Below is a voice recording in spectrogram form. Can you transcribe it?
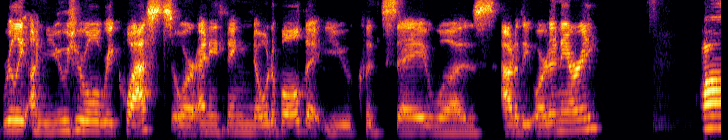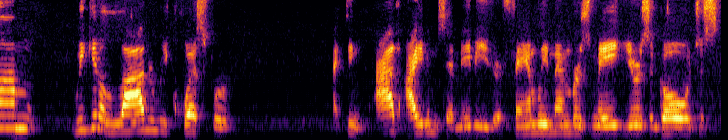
really unusual requests or anything notable that you could say was out of the ordinary? Um, we get a lot of requests for, I think, odd items that maybe their family members made years ago. Just,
